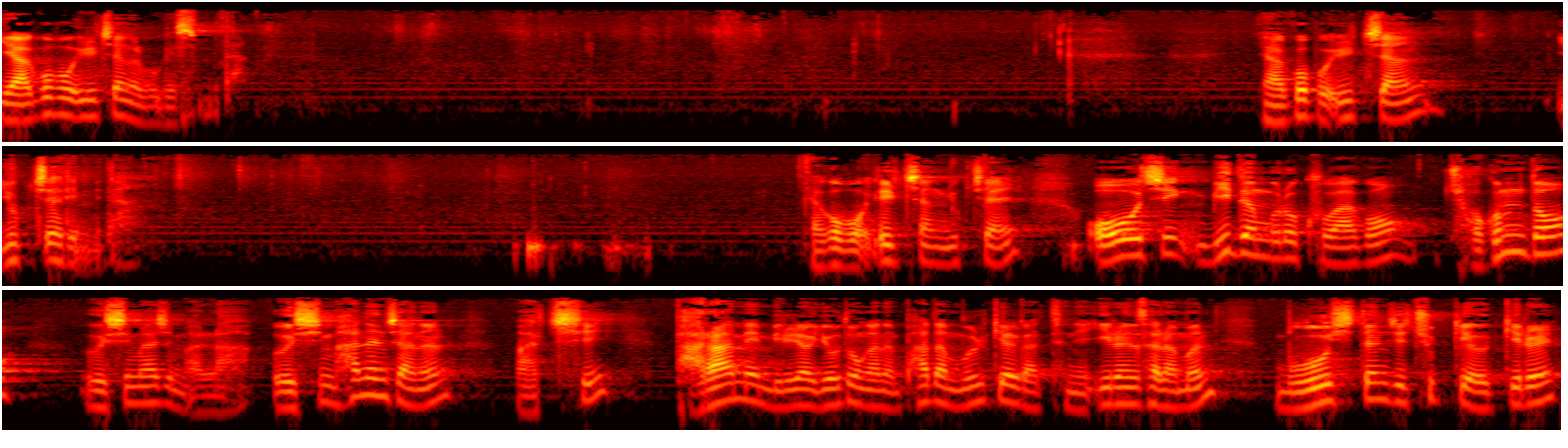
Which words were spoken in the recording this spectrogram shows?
야고보 1장을 보겠습니다. 야고보 1장 6절입니다. 야고보 1장 6절 오직 믿음으로 구하고 조금도 의심하지 말라. 의심하는 자는 마치 바람에 밀려 요동하는 바다 물결 같으니 이런 사람은 무엇이든지 죽게 얻기를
